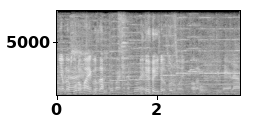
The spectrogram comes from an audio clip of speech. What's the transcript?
เงียบแล้วปลูกดอกไม้กูซะปลูกต้นไม้ให้มันด้วยเฮ้ยปลูกดอกไม้กูโอ้ซะโหพี่แพ้แล้ว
